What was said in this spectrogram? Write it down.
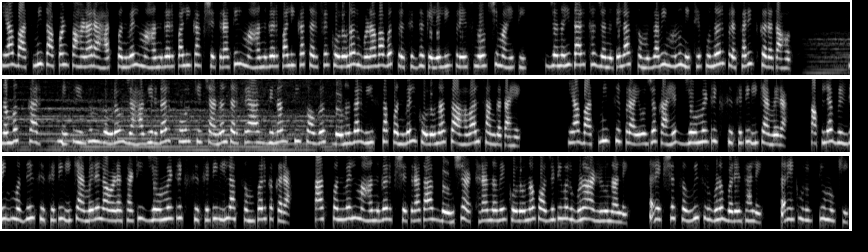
या बातमीत आपण पाहणार आहात पनवेल महानगरपालिका क्षेत्रातील महानगरपालिका तर्फे कोरोना रुग्णाबाबत प्रसिद्ध केलेली प्रेस नोटची माहिती जनहितार्थ जनतेला समजावी म्हणून इथे पुनर्प्रसारित करत आहोत. नमस्कार मी Prism Gaurav Jahagirdar four K channel तर्फे आज दिनांक तीस ऑगस्ट दोन हजार वीस चा पनवेल कोरोनाचा अहवाल सांगत आहे. या बातमीचे प्रायोजक आहेत जिओमेट्रिक सीसीटीव्ही कॅमेरा. आपल्या बिल्डिंगमध्ये सीसीटीव्ही कॅमेरे लावण्यासाठी जिओमेट्रिक सीसीटीव्ही ला संपर्क करा. आज पनवेल महानगर क्षेत्रात आज दोनशे अठरा नवे कोरोना पॉझिटिव्ह रुग्ण आढळून आले तर एकशे सव्वीस रुग्ण बरे झाले तर एक मृत्यूमुखी.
